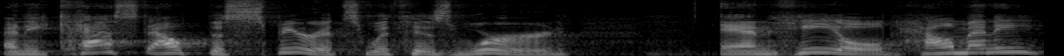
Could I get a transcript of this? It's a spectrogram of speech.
and he cast out the spirits with his word and healed how many?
